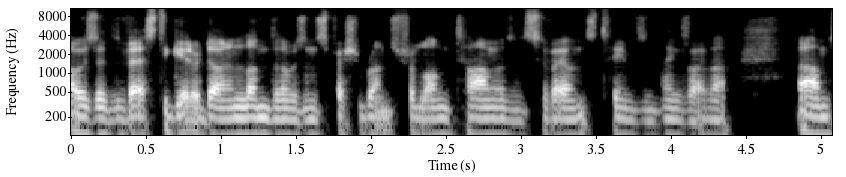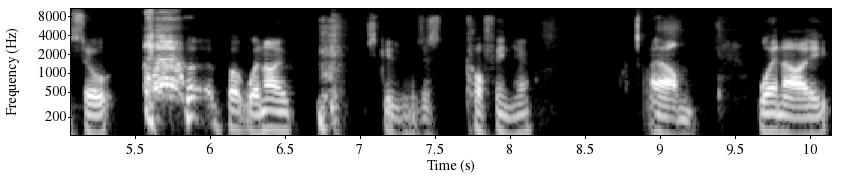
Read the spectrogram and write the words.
I was an investigator down in London. I was in special branch for a long time. I was in surveillance teams and things like that. Um, so, but when I excuse me, just coughing here. Um, when I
